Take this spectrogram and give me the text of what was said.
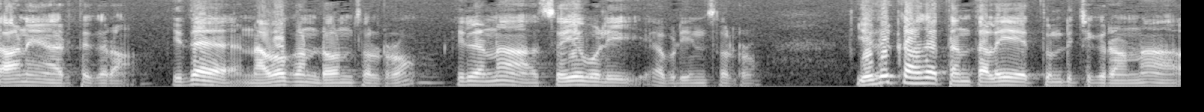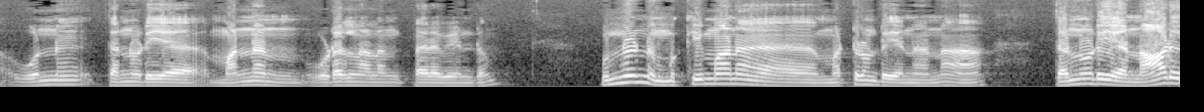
தானே அறுத்துக்கிறான். இதை நவகண்டோன்னு சொல்கிறோம் இல்லைன்னா சுயவழி அப்படின்னு சொல்கிறோம் எதுக்காக தன் தலையை துண்டிச்சுக்கிறான்னா ஒன்று தன்னுடைய மன்னன் உடல் நலன் பெற வேண்டும். இன்னொன்று முக்கியமான மற்றொன்று என்னன்னா தன்னுடைய நாடு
